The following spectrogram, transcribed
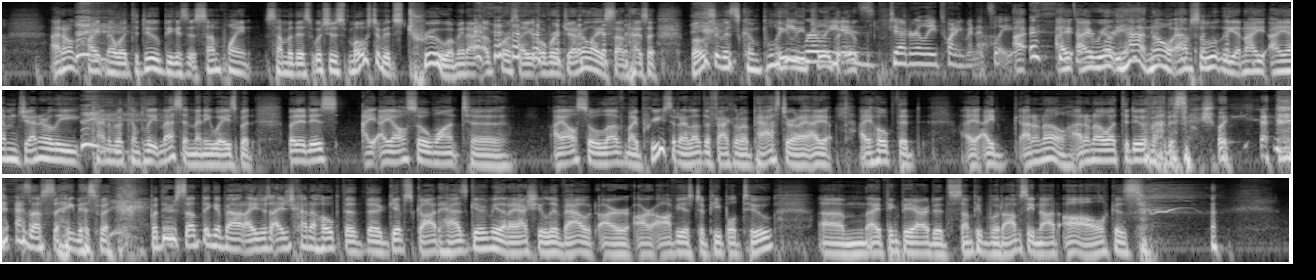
I don't quite know what to do because at some point, some of this, which is most of it's true. I mean, I, of course, I overgeneralize sometimes. Most of it's completely He really true. but it- is generally 20 minutes late. I, I, I really, yeah, no, absolutely, and I, I am generally kind of a complete mess in many ways, but, but it is. I, I also want to. I also love my priest, and I love the fact that I'm a pastor, and I, I, I hope that I, I, I don't know, I don't know what to do about this actually, as I'm saying this, but, but there's something about I just, I just kind of hope that the gifts God has given me that I actually live out are, are obvious to people too. Um, I think they are to some people, but obviously not all, because.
